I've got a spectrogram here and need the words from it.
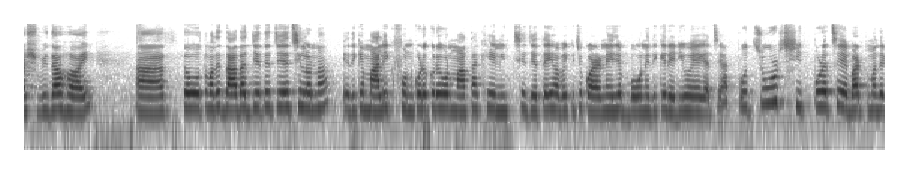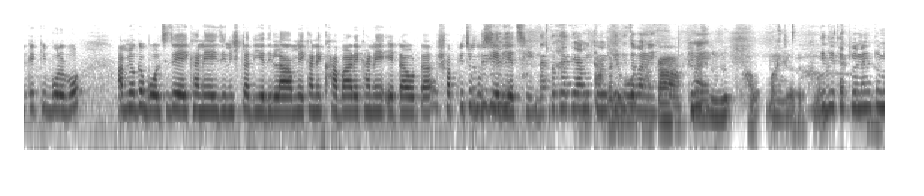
অসুবিধা হয়। তো তোমাদের দাদা যেতে চেয়েছিল না। এদিকে মালিক ফোন করে করে ওর মাথা খেয়ে নিচ্ছে, যেতেই হবে, কিছু করার নেই। যে বোন এদিকে রেডি হয়ে গেছে। আর প্রচুর শীত পড়েছে। এবার তোমাদেরকে কি বলব? আমি ওকে বলছি যে এইখানে এই জিনিসটা দিয়ে দিলাম এখানে খাবার এখানে এটা ওটা সবকিছু গুছিয়ে দিয়েছি। আমি তুমি দিতে পারি হ্যাঁ। দিদি থাকবে না। তুমি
